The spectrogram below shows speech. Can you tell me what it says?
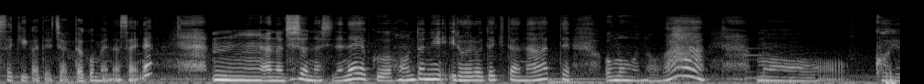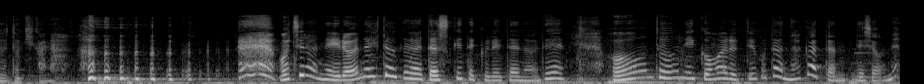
咳が出ちゃった。ごめんなさいね。うんあの辞書なしでねよく本当にいろいろできたなって思うのはもうこういう時かな。もちろんねいろんな人が助けてくれたので本当に困るっていうことはなかったんでしょうね。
